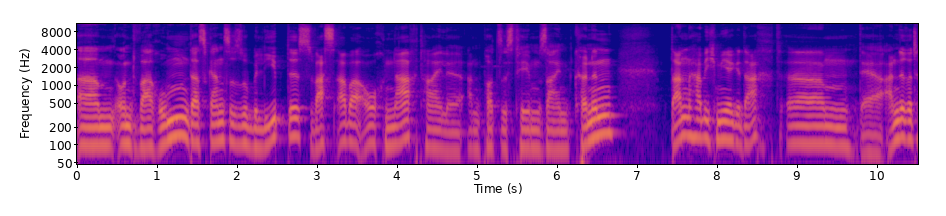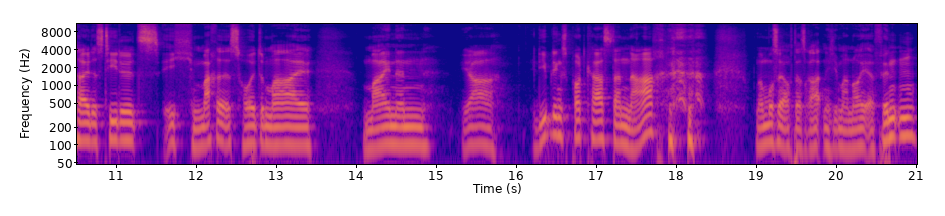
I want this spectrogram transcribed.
ähm, und warum das Ganze so beliebt ist, was aber auch Nachteile an Pod-Systemen sein können. Dann habe ich mir gedacht, ähm, der andere Teil des Titels, ich mache es heute mal meinen ja, Lieblingspodcastern nach. Man muss ja auch das Rad nicht immer neu erfinden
